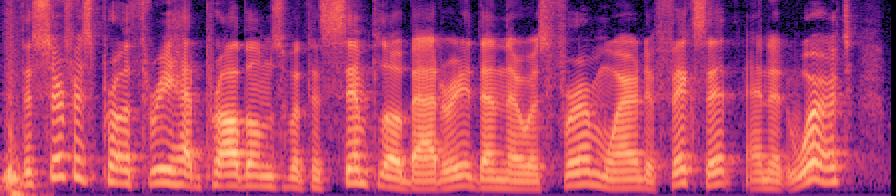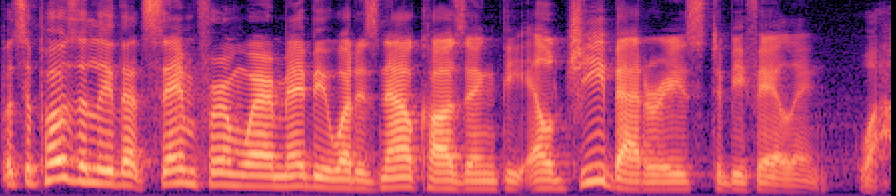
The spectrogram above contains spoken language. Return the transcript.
The Surface Pro 3 had problems with the Simplo battery, then there was firmware to fix it, and it worked, but supposedly that same firmware may be what is now causing the LG batteries to be failing. Wow.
